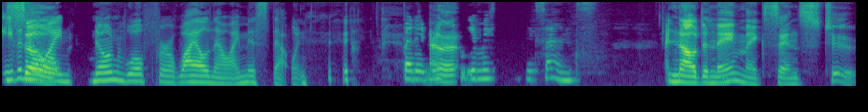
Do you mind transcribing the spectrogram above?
Even So- though I've known Wolf for a while now, I missed that one. But it makes, Uh, it makes makes sense. Now the name makes sense too.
